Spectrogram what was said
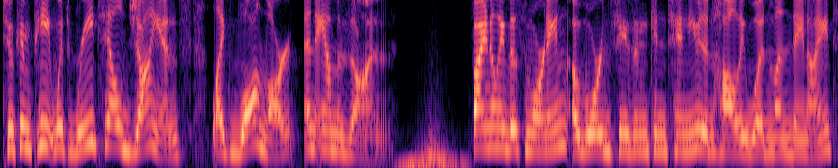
to compete with retail giants like Walmart and Amazon. Finally, this morning, award season continued in Hollywood Monday night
